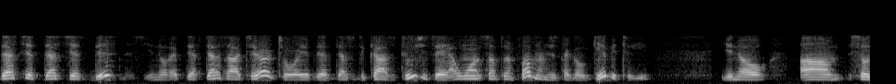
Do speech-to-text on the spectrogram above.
that's just that's just business you know. If, if that's our territory if, if that's what the constitution say i want something from them i'm just not going to give it to you you know. Um so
